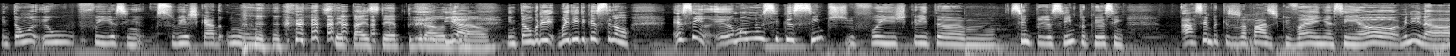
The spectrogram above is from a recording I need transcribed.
então eu fui assim subi a escada um um step by step de grau a yeah. grau então bem dedicação não é assim é uma música simples foi escrita um, simples assim porque assim há sempre aqueles rapazes que vêm assim, oh menina,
